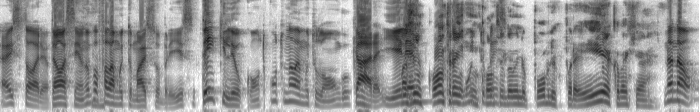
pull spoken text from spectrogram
é a história. Então, assim, eu não vou falar muito mais sobre isso. Tem que ler o conto. O conto não é muito longo. Cara, e ele Mas é encontra, encontra em domínio público por aí? Como é que é? Não, não.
